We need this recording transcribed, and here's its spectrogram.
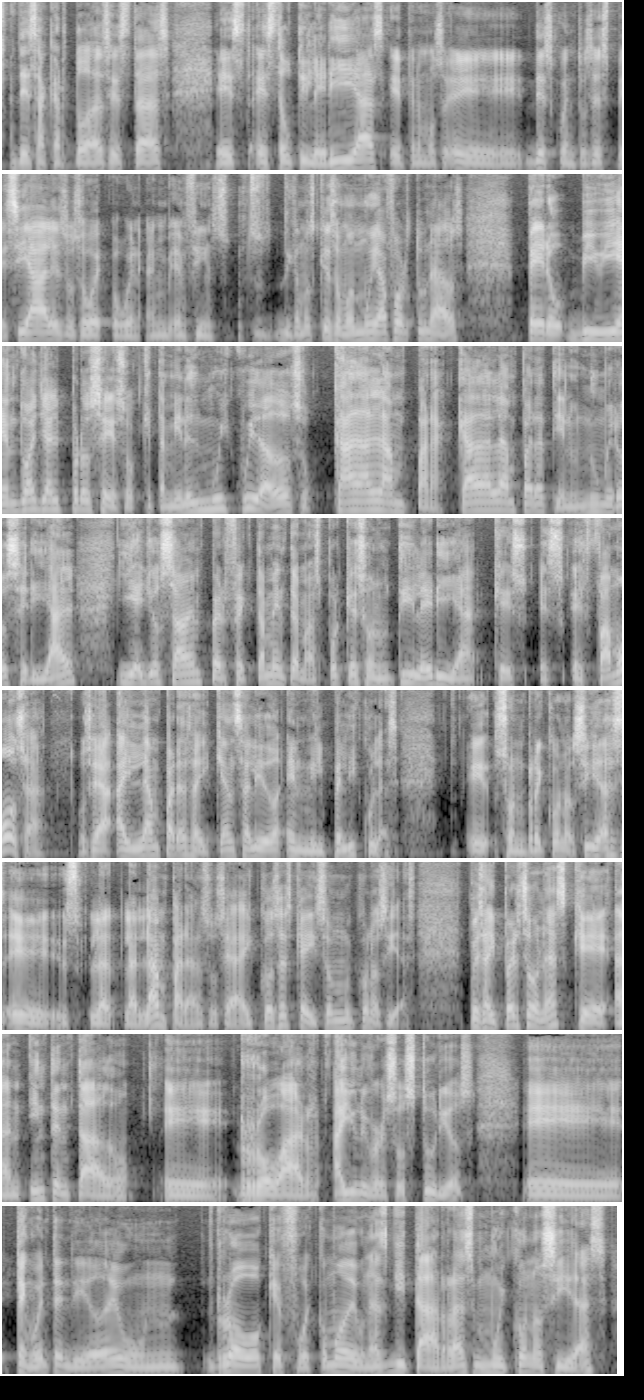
de sacar todas estas esta, utilerías, eh, tenemos eh, descuentos especiales, o, bueno, en, fin, digamos que somos muy afortunados, pero viviendo allá el proceso, que también es muy cuidadoso, cada lámpara, cada lámpara tiene un número serial y ellos saben perfectamente, además porque son utilería que es, es, es famosa, o sea, hay lámparas ahí que han salido en mil películas, eh, son reconocidas eh, las lámparas, o sea, hay cosas que ahí son muy conocidas. Pues hay personas que han intentado eh, robar a Universal Studios. tengo entendido de un robo que fue como de unas guitarras muy conocidas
